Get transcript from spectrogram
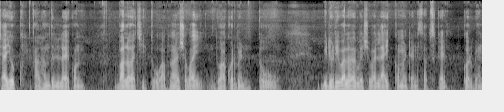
যাই হোক, আলহামদুলিল্লাহ এখন ভালো আছি। তো আপনারা সবাই দোয়া করবেন। তো ভিডিওটি ভালো লাগলে সবাই লাইক কমেন্ট অ্যান্ড সাবস্ক্রাইব করবেন।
